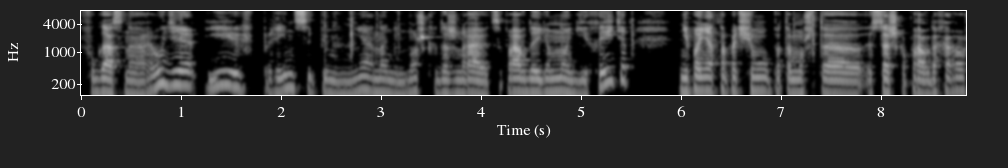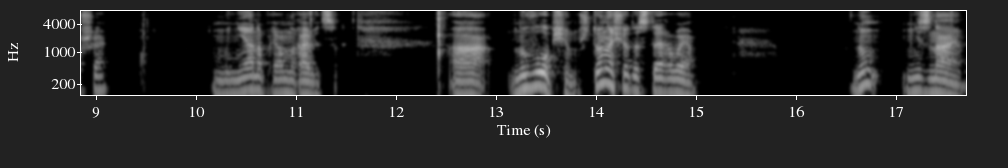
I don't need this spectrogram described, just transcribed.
фугасное орудие, и, в принципе, мне она немножко даже нравится. Правда, ее многие хейтят, непонятно почему, потому что СТшка, правда, хорошая. Мне она прям нравится. А, ну, в общем, что насчет СТРВ? Ну, не знаю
